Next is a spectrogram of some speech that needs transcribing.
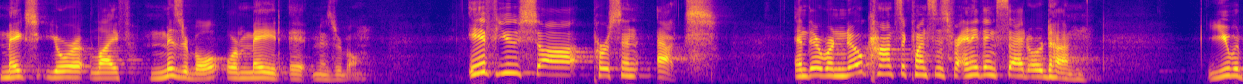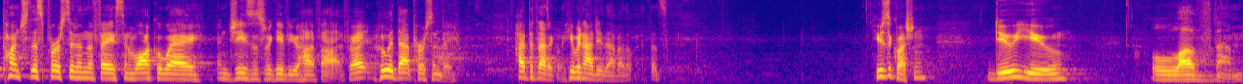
makes your life miserable or made it miserable? If you saw person X and there were no consequences for anything said or done, you would punch this person in the face and walk away, and Jesus would give you a high five, right? Who would that person be? Hypothetically. He would not do that, by the way. That's... Here's the question Do you love them?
